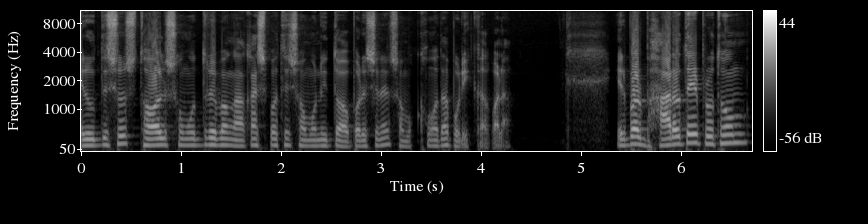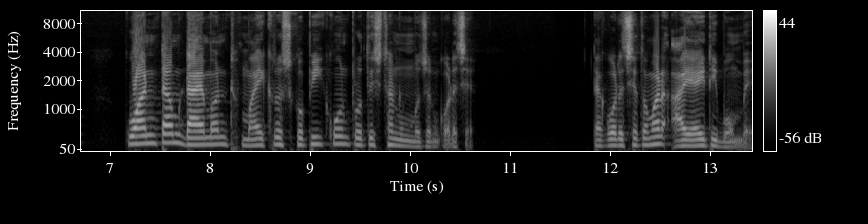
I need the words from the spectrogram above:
এর উদ্দেশ্য স্থল, সমুদ্র এবং আকাশপথে সমন্বিত অপারেশনের সক্ষমতা পরীক্ষা করা। এরপর ভারতের প্রথম কোয়ান্টাম ডায়মন্ড মাইক্রোস্কোপি কোন প্রতিষ্ঠান উন্মোচন করেছে? এটা করেছে তোমার আইআইটি বোম্বে।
